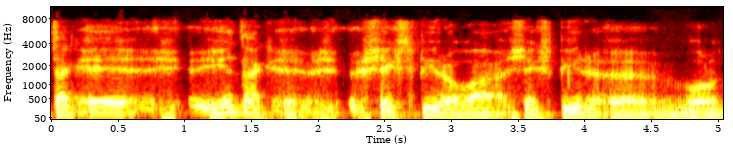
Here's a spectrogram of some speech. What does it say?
Tak e, jednak e, Shakespeareova, Shakespeare e, bol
